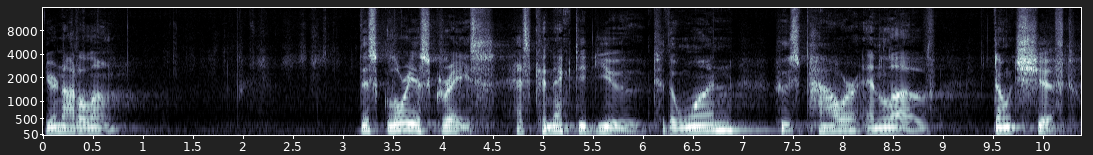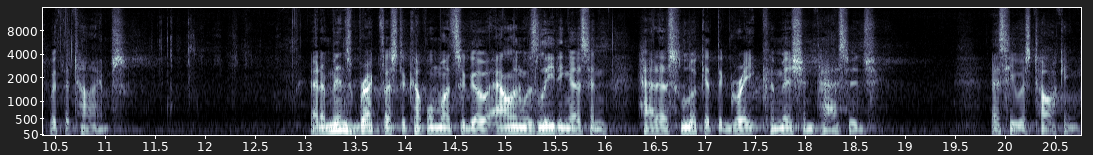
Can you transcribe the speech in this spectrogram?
you're not alone. This glorious grace has connected you to the one whose power and love don't shift with the times. At a men's breakfast a couple months ago, Alan was leading us and had us look at the Great Commission passage as he was talking.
